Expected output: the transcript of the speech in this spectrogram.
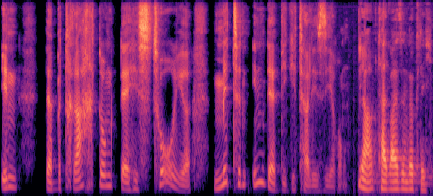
in der Betrachtung der Historie mitten in der Digitalisierung. Ja, teilweise wirklich.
